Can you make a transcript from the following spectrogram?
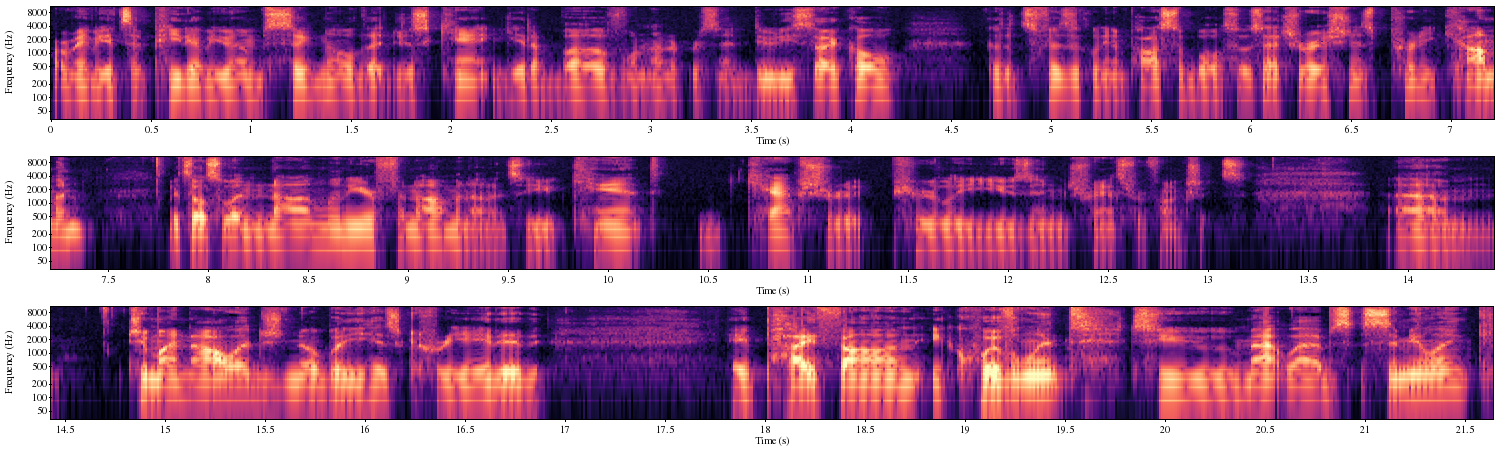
or maybe it's a PWM signal that just can't get above 100% duty cycle because it's physically impossible. So saturation is pretty common. It's also a nonlinear phenomenon, and so you can't capture it purely using transfer functions. Um, to my knowledge, nobody has created a Python equivalent to MATLAB's Simulink,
